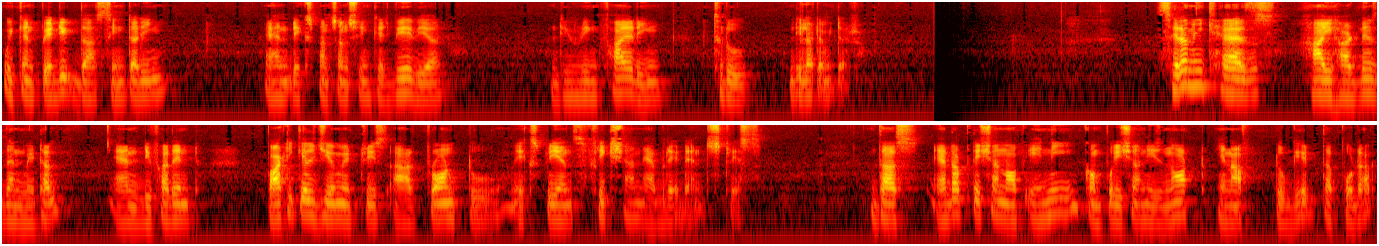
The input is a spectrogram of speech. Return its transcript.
we can predict the sintering and expansion shrinkage behavior during firing through dilatometer. Ceramic has high hardness than metal and different particle geometries are prone to experience friction, abrade and stress. Thus, adaptation of any composition is not enough to get the product,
